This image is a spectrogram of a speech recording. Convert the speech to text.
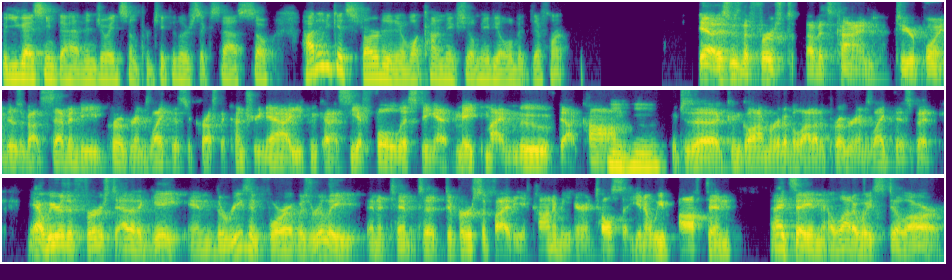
but you guys seem to have enjoyed some particular success. So how did it get started and what kind of makes you maybe a little bit different yeah this was the first of its kind to your point there's about 70 programs like this across the country now you can kind of see a full listing at makemymove.com mm-hmm. which is a conglomerate of a lot of the programs like this but yeah, we were the first out of the gate. And the reason for it was really an attempt to diversify the economy here in Tulsa. You know, we've often, and I'd say in a lot of ways still are,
